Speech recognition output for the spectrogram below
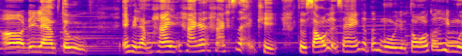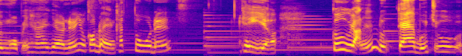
Uh, đi làm từ em thì làm hai hai cái hai khách sạn thì từ 6 giờ sáng cho tới 10 giờ tối có khi 11 12 giờ nếu như có đoàn khách tour đến. Thì uh, cứ rảnh được ca buổi trưa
